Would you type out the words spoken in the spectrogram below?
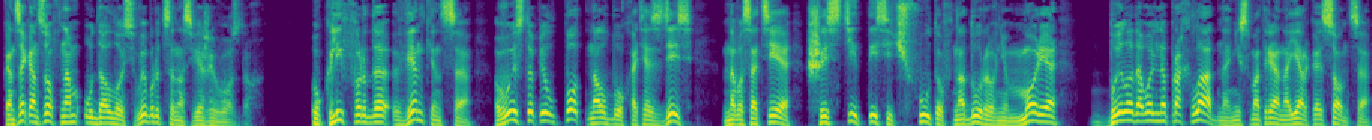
В конце концов, нам удалось выбраться на свежий воздух. У Клиффорда Венкинса выступил пот на лбу, хотя здесь, на высоте шести тысяч футов над уровнем моря, было довольно прохладно, несмотря на яркое солнце.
